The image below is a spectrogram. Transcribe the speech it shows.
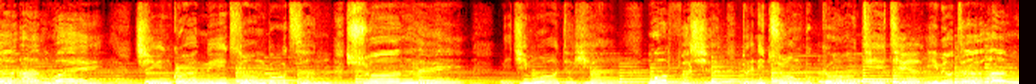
的安慰，尽管你从不曾说累。你寂寞的眼，我发现对你总不够体贴。一秒的安慰，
